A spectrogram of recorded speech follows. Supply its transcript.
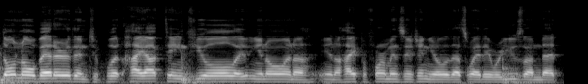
don't know better than to put high octane fuel, you know, in a in a high performance engine. You know, that's why they were used on that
